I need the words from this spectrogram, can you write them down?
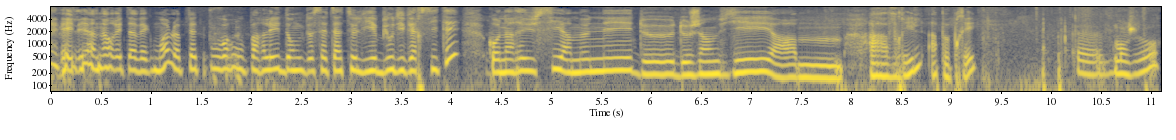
Eleanor est avec moi. Elle va peut-être pouvoir vous parler donc de cet atelier biodiversité qu'on a réussi à mener de, janvier à, avril à peu près. Euh, bonjour.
